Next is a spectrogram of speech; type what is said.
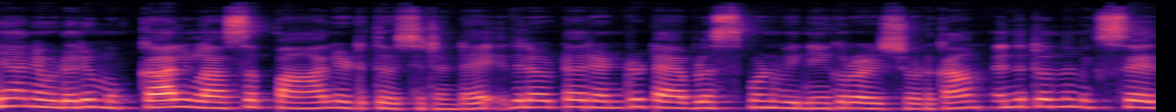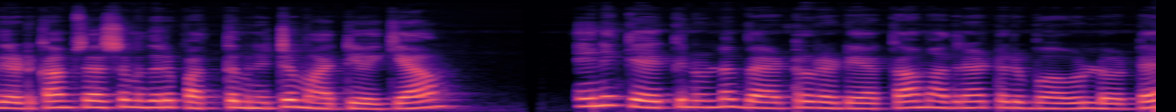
ഞാനിവിടെ ഒരു മുക്കാൽ ഗ്ലാസ് പാൽ എടുത്ത് വെച്ചിട്ടുണ്ട്. ഇതിലോട്ട് രണ്ട് ടേബിൾ സ്പൂൺ വിനീഗർ ഒഴിച്ചു കൊടുക്കാം. എന്നിട്ടൊന്ന് മിക്സ് ചെയ്തെടുക്കാം. ശേഷം ഇതൊരു പത്ത് മിനിറ്റ് മാറ്റി വയ്ക്കാം. ഇനി കേക്കിനുള്ള ബാറ്റർ റെഡിയാക്കാം. അതിനായിട്ടൊരു ബൗളിലോട്ട്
